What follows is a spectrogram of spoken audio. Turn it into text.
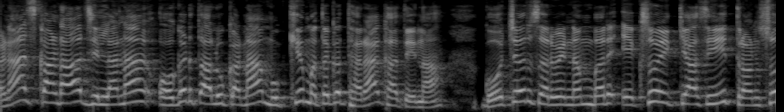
બનાસકાંઠા જિલ્લાના ઓગડ તાલુકાના મુખ્ય મથક થરા ખાતેના ગોચર સર્વે નંબર એકસો એક્યાસી ત્રણસો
